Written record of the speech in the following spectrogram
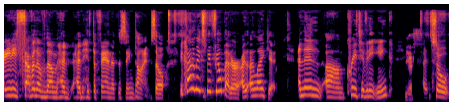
87 of them had had hit the fan at the same time. So it kind of makes me feel better. I, I like it. And then um, Creativity Inc. Yes. Uh, so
